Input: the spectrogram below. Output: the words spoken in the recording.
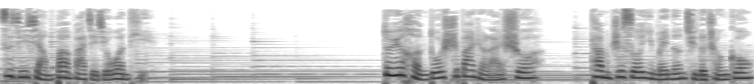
自己想办法解决问题。对于很多失败者来说，他们之所以没能取得成功，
